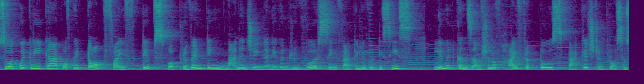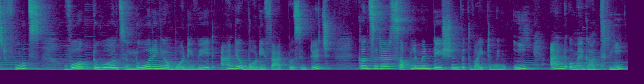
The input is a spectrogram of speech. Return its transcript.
So, a quick recap of my top 5 tips for preventing, managing, and even reversing fatty liver disease. Limit consumption of high fructose packaged and processed foods. Work towards lowering your body weight and your body fat percentage. Consider supplementation with vitamin E and omega 3.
